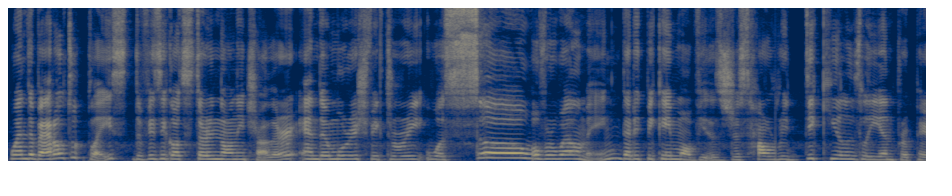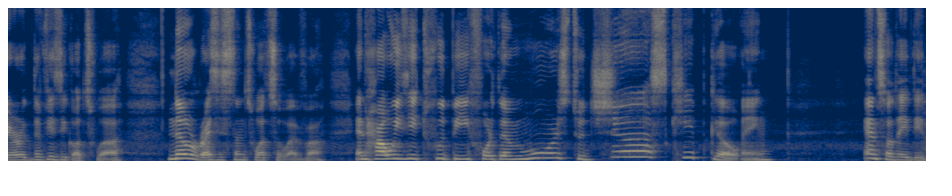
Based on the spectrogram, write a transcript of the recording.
When the battle took place, the Visigoths turned on each other, and the Moorish victory was so overwhelming that it became obvious just how ridiculously unprepared the Visigoths were. No resistance whatsoever, and how easy it would be for the Moors to just keep going. And so they did.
